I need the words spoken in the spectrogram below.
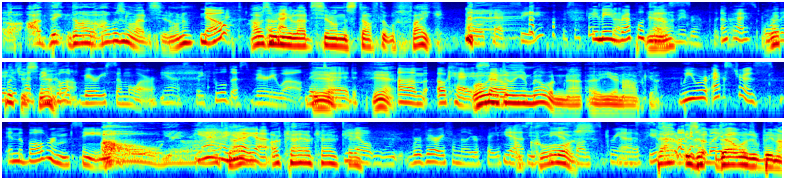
Oh, I think no, I wasn't allowed to sit on them. No? I was only allowed to sit on the stuff that was fake. Oh, okay. See, There's some They fake made stuff. replicas. Yeah. They made replicas. Okay. Or they just had things that looked very similar. Yes, they fooled us very well. They Yeah, did. yeah. Um, okay. What so were you doing in Melbourne now, a year and a half ago? We were extras in the ballroom scene. Oh, yeah, right. Yeah, okay. yeah, yeah. Okay, okay, okay. you know, we're very familiar faces. Yes. you Of see us on course. screen in the Yes. future. that is a, Like that would have been a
